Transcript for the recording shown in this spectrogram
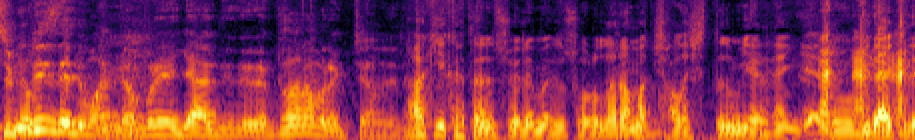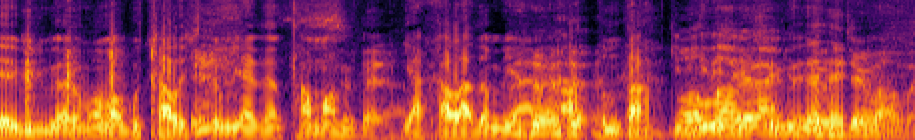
Sürpriz dedim hatta buraya geldiğinde de sana bırakacağım dedim. Hakikaten söylemedi sorular ama çalıştığım yerden geldi bu. Bir dahakileri bilmiyorum ama bu çalıştığım yerden tamam. Süper abi. Yakaladım yani. Attım dart gibi Vallahi girecek merak şimdi. ediyorum cevabı.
